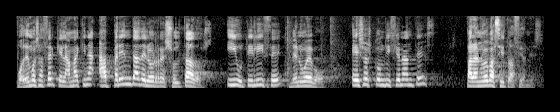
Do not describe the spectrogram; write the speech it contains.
podemos hacer que la máquina aprenda de los resultados y utilice de nuevo esos condicionantes para nuevas situaciones.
